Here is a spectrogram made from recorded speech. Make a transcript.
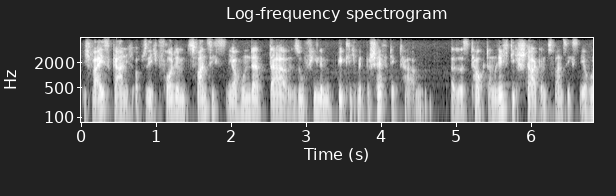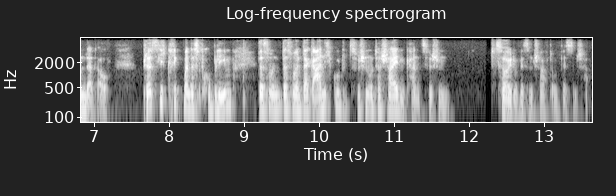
ich weiß gar nicht, ob sich vor dem 20. Jahrhundert da so viele wirklich mit beschäftigt haben. Also es taucht dann richtig stark im 20. Jahrhundert auf. Plötzlich kriegt man das Problem, dass man, dass man da gar nicht gut zwischen unterscheiden kann, zwischen Pseudowissenschaft und Wissenschaft.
